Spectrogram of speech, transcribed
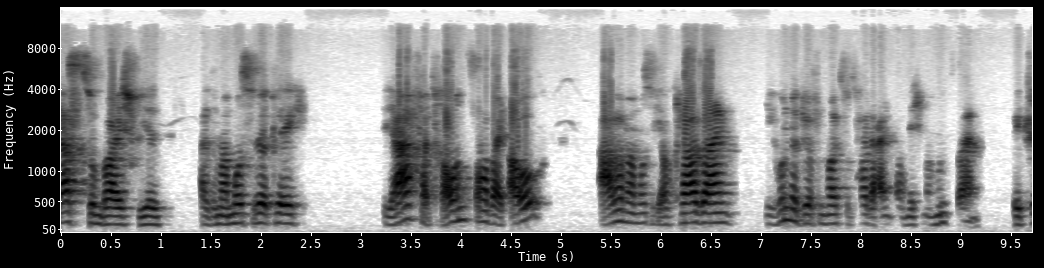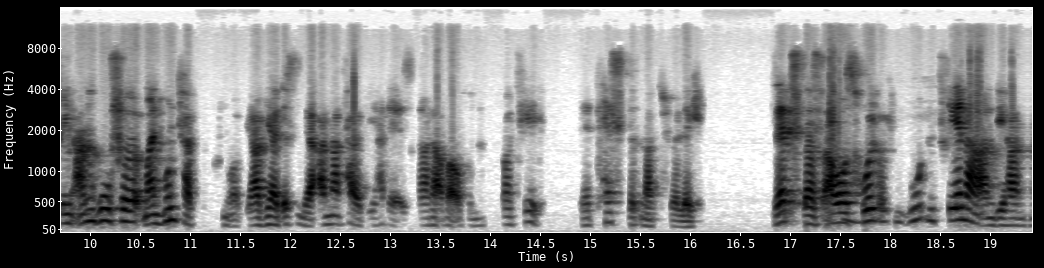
das zum Beispiel. Also man muss wirklich, ja, Vertrauensarbeit auch, aber man muss sich auch klar sein, die Hunde dürfen heutzutage einfach nicht mehr Hund sein. Wir kriegen Anrufe, mein Hund hat geknurrt. Ja, wie alt ist denn der? Anderthalb. Ja, der ist gerade aber auch in der Pubertät. Der testet natürlich. Setzt das aus, holt euch einen guten Trainer an die Hand.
